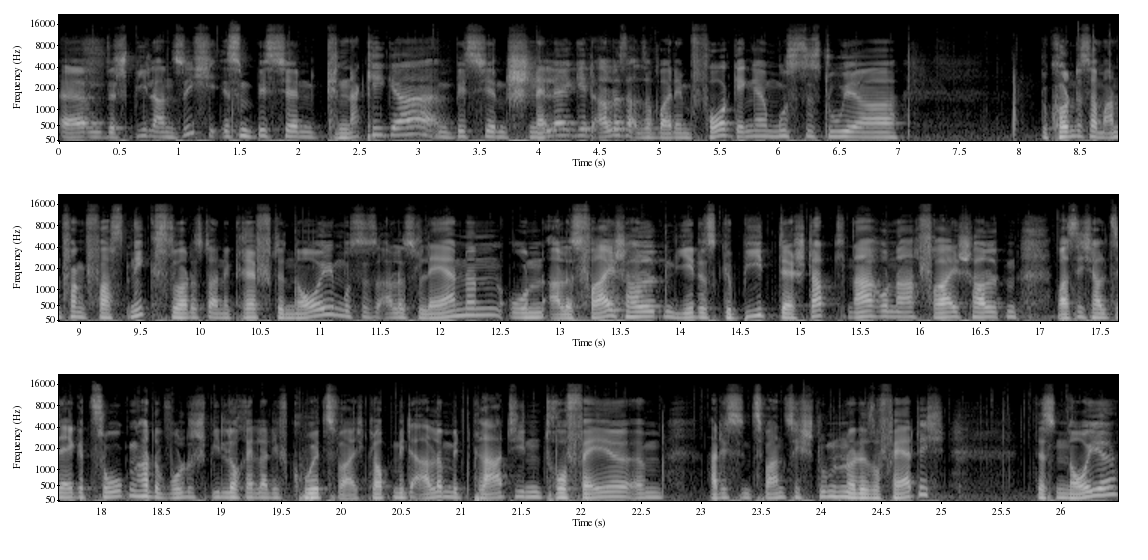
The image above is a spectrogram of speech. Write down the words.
Ähm, das Spiel an sich ist ein bisschen knackiger, ein bisschen schneller geht alles. Also bei dem Vorgänger musstest du ja, du konntest am Anfang fast nichts. Du hattest deine Kräfte neu, musstest alles lernen und alles freischalten, jedes Gebiet der Stadt nach und nach freischalten, was sich halt sehr gezogen hat, obwohl das Spiel doch relativ kurz war. Ich glaube, mit allem, mit Platin, Trophäe, ähm, hatte ich es in 20 Stunden oder so fertig. Das Neue,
